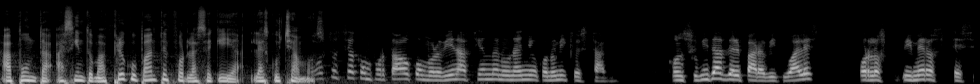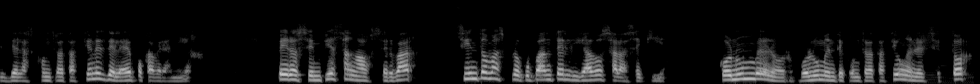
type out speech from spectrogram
apunta a síntomas preocupantes por la sequía. La escuchamos. Esto se ha comportado como lo viene haciendo en un año económico estable, con subidas del paro habituales por los primeros ceses de las contrataciones de la época veraniega. Pero se empiezan a observar síntomas preocupantes ligados a la sequía, con un menor volumen de contratación en el sector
